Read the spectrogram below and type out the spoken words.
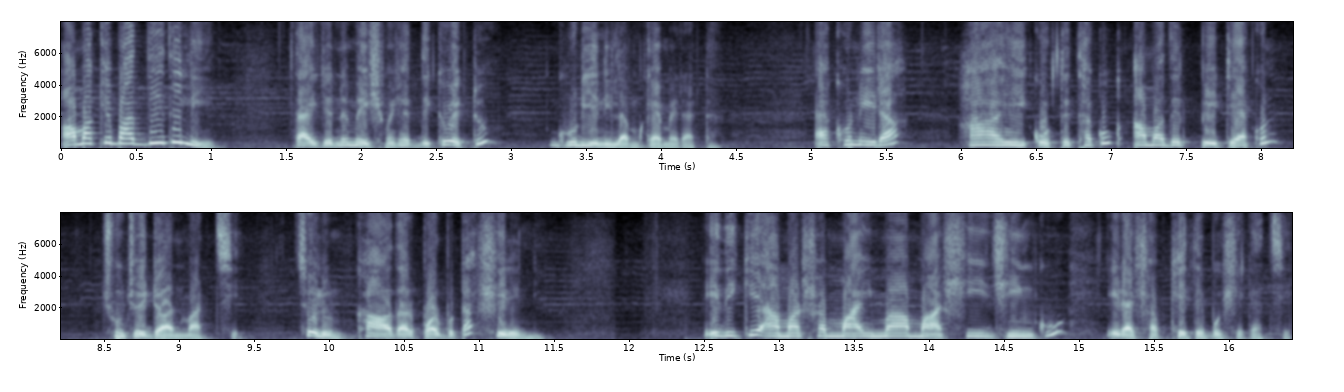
আমাকে বাদ দিয়ে দিলি? তাই জন্য মেশমশাইয়ের দিকেও একটু ঘুরিয়ে নিলাম ক্যামেরাটা। এখন এরা হা হি করতে থাকুক, আমাদের পেটে এখন ছুঁচোয় ডান মারছে। চলুন খাওয়া দাওয়ার পর্বটা সেরে নিই। এদিকে আমার সব মাইমা, মাসি, ঝিঙ্কু, এরা সব খেতে বসে গেছে।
